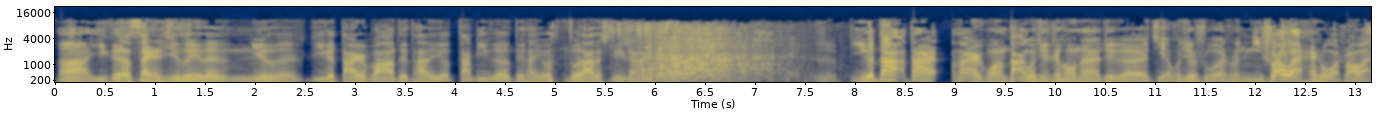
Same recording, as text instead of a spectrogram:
啊，一个三十几岁的女子，一个大耳巴对她有大逼格，对她有多大的心理伤害？一个大大大耳光打过去之后呢，这个姐夫就说说你刷碗还是我刷碗？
